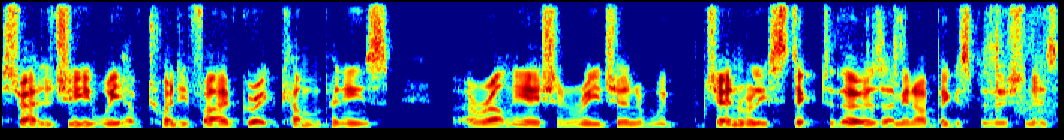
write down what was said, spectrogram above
strategy. We have 25 great companies around the Asian region. We generally stick to those. I mean, our biggest position is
